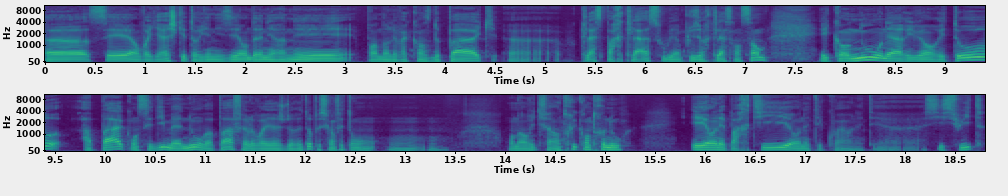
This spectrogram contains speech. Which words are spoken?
Euh, c'est un voyage qui est organisé en dernière année, pendant les vacances de Pâques, euh, classe par classe ou bien plusieurs classes ensemble. Et quand nous, on est arrivé en réto, à Pâques, on s'est dit, mais nous, on va pas faire le voyage de réto parce qu'en fait, on, on, on, a envie de faire un truc entre nous. Et on est parti, on était quoi? On était 6-8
